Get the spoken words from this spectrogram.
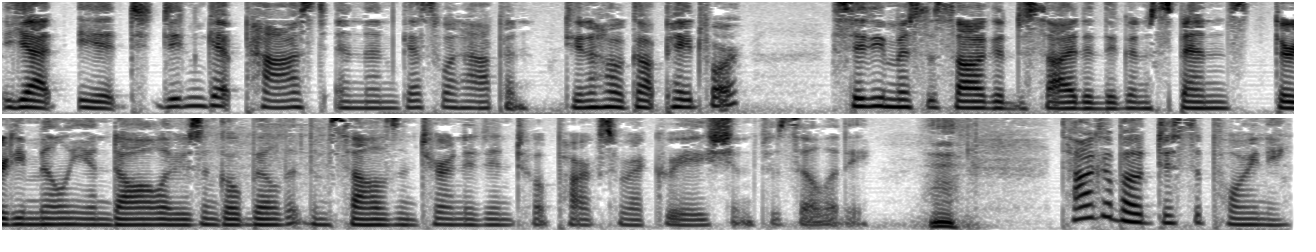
Yet it didn't get passed, and then guess what happened? Do you know how it got paid for? City of Mississauga decided they're going to spend $30 million and go build it themselves and turn it into a parks and recreation facility. Hmm. Talk about disappointing.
